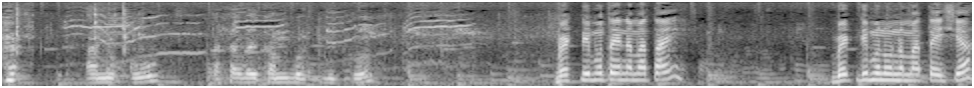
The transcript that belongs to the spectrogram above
ano ko, kasabay kang birthday ko, Birthday mo tayo namatay? Birthday mo nung namatay siya?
